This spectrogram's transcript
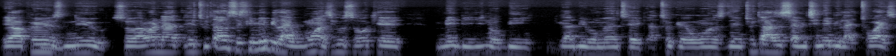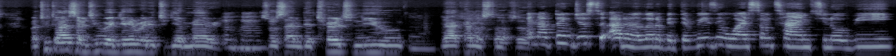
Yeah, our parents knew. So around that, in 2016, maybe like once, he was okay. Maybe you know, be you gotta be romantic. I took her once. Then 2017, maybe like twice. But 2017, we were getting ready to get married. hmm So it's like the church knew Yeah. that kind of stuff. So And I think just to add on a little bit, the reason why sometimes, you know, we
